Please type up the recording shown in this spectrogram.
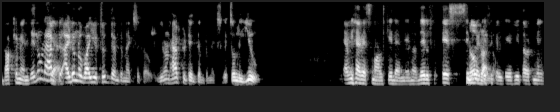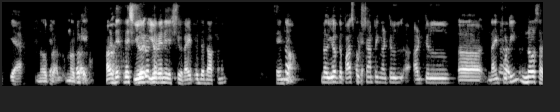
documents. They don't have Yeah. to. I don't know why you took them to Mexico. You don't have to take them to Mexico. It's only you. Yeah, we have a small kid, and you know they'll face similar problem. difficulties without me. Yeah. No Yeah. problem. No Okay. problem. How- They, they, you- don't you- have any issue, right, with the document? Same thing? No, no. You have the passport Okay. stamping until until uh, nine fourteen. Uh, no, sir.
